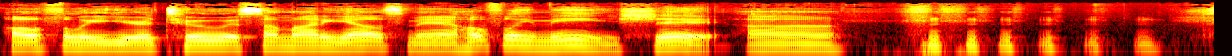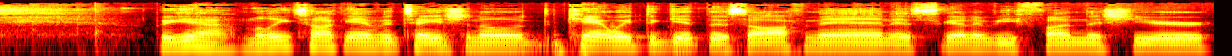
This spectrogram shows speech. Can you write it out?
Hopefully year two is somebody else, man. Hopefully me. Shit. Uh but yeah, Malik Talk Invitational. Can't wait to get this off, man. It's gonna be fun this year.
